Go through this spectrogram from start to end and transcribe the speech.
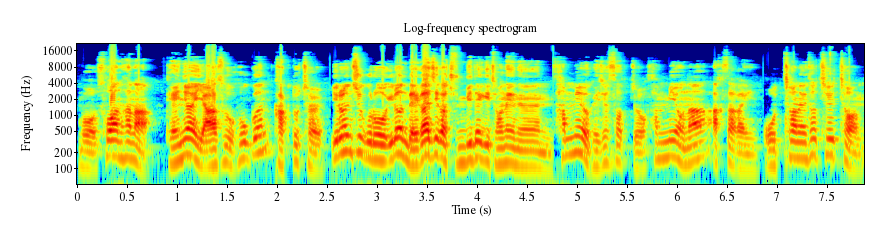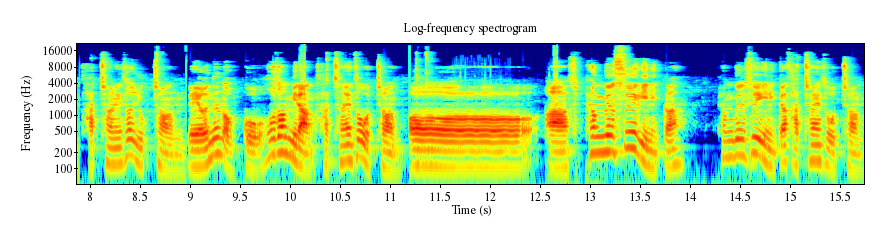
뭐 소환 하나, 대녀의 야수 혹은 각도철. 이런 식으로 이런 네 가지가 준비되기 전에는 산미호 계셨었죠. 산미호나 악사가인. 5천에서 7천, 4천에서 6천. 레어는 없고 호선미랑 4천에서 5천. 어 아 평균 수익이니까. 평균 수익이니까 4천에서 5천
